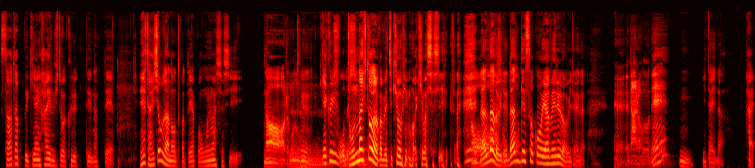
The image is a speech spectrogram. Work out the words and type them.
スタートアップいきなり入る人が来るってなってえ大丈夫なの？とかってやっぱ思いましたし、なるほど。うん。うん。逆にどんな人なのかめっちゃ興味も湧きましたし何なのみたいな。なんでそこを辞めるのみたいな。えーなるほどね。うん。みたいな。はい。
